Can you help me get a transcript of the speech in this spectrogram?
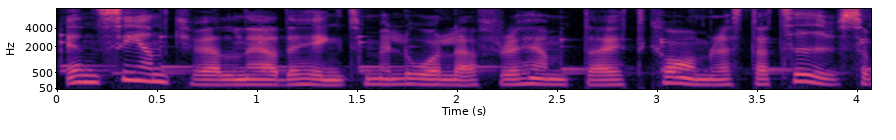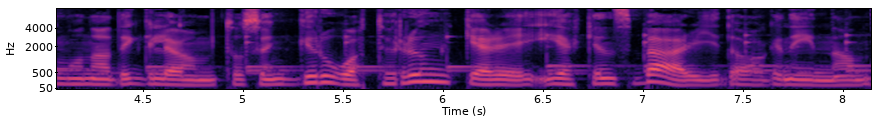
En sen kväll när jag hade hängt med Lola för att hämta ett kamerastativ som hon hade glömt hos en gråtrunkare i Ekensberg dagen innan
